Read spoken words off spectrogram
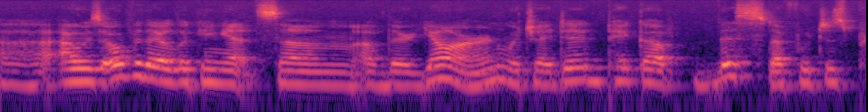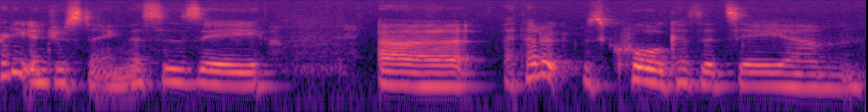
uh, I was over there looking at some of their yarn, which I did pick up this stuff, which is pretty interesting. This is a uh, I thought it was cool because it's a um,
